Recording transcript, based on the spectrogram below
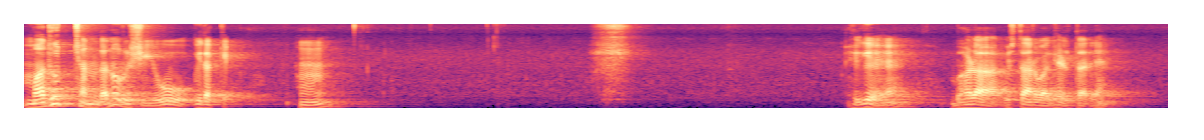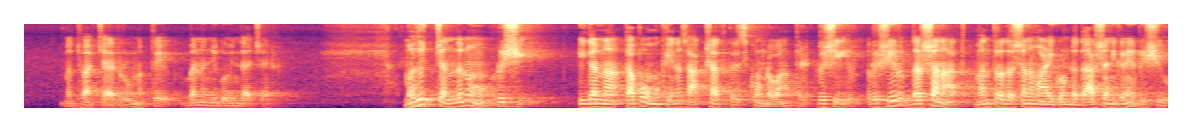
ಮಧುಚ್ಛಂದನು ಋಷಿಯು ಇದಕ್ಕೆ. ಹೀಗೆ ಬಹಳ ವಿಸ್ತಾರವಾಗಿ ಹೇಳ್ತಾರೆ ಮಧ್ವಾಚಾರ್ಯರು ಮತ್ತು ಬನ್ನಂಜಿ ಗೋವಿಂದಾಚಾರ್ಯರು. ಮಧುಚಂದನು ಋಷಿ. ಇದನ್ನು ತಪೋಮುಖೇನ ಸಾಕ್ಷಾತ್ಕರಿಸಿಕೊಂಡವ ಅಂತೇಳಿ. ಋಷಿ, ಋಷಿರ್ ದರ್ಶನಾತ್, ಮಂತ್ರ ದರ್ಶನ ಮಾಡಿಕೊಂಡ ದಾರ್ಶನಿಕನೇ ಋಷಿಯು.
